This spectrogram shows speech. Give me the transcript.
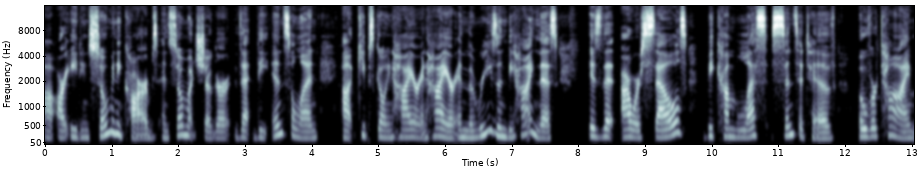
uh, are eating so many carbs and so much sugar that the insulin uh, keeps going higher and higher. And the reason behind this is that our cells become less sensitive over time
